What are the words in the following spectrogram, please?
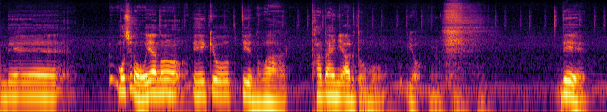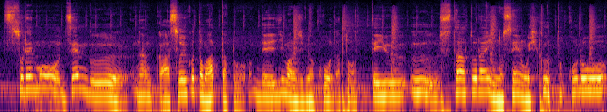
う。でもちろん親の影響っていうのは多大にあると思うよ。でそれも全部なんかそういうこともあったと。で今の自分はこうだとっていうスタートラインの線を引くとこ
